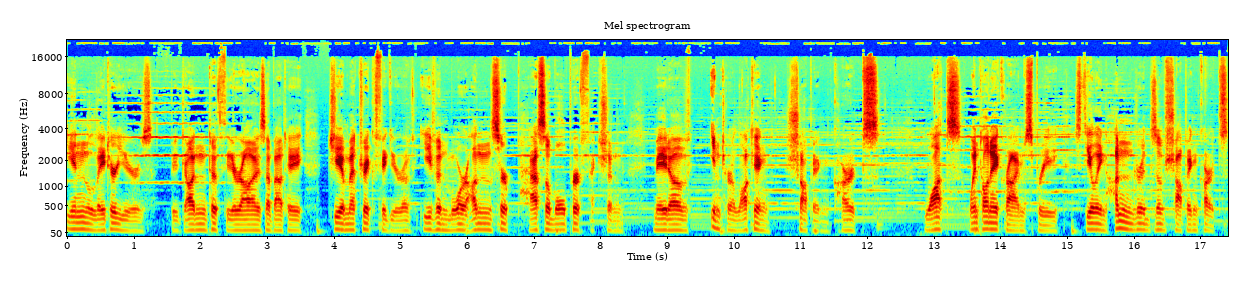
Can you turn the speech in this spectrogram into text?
in later years, begun to theorize about a geometric figure of even more unsurpassable perfection, made of interlocking shopping carts. Watts went on a crime spree, stealing hundreds of shopping carts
